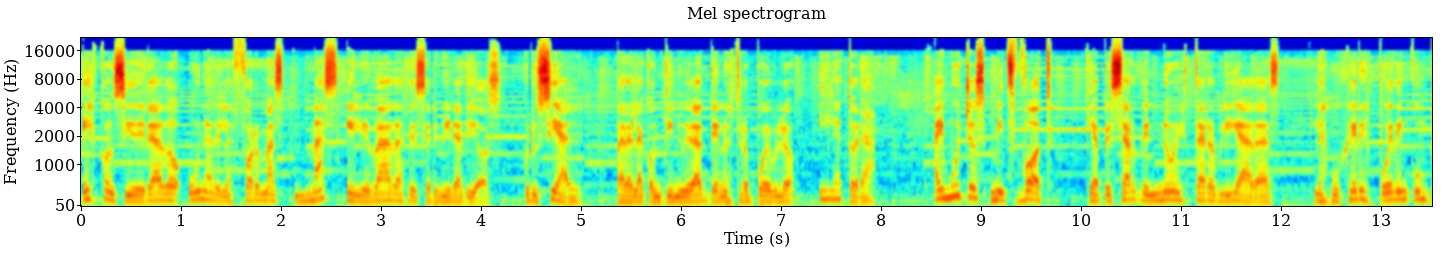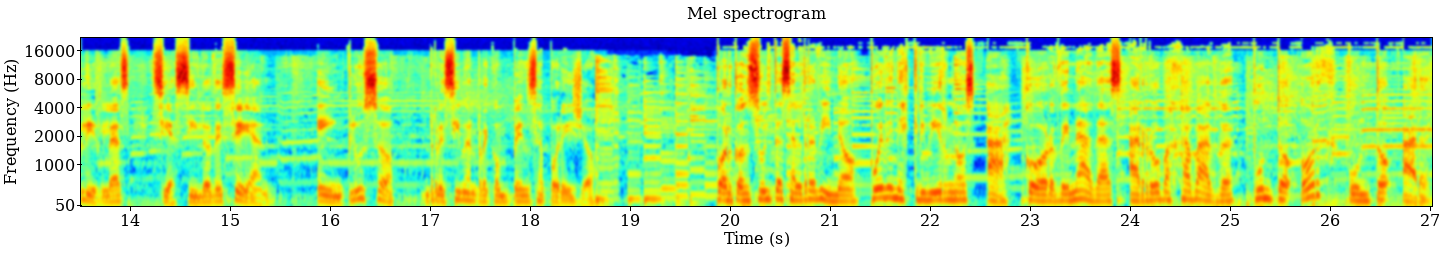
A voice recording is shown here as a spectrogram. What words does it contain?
es considerado una de las formas más elevadas de servir a Dios, crucial para la continuidad de nuestro pueblo y la Torá. Hay muchos mitzvot que a pesar de no estar obligadas, las mujeres pueden cumplirlas si así lo desean e incluso reciben recompensa por ello. Por consultas al rabino pueden escribirnos a coordenadas@jabad.org.ar.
